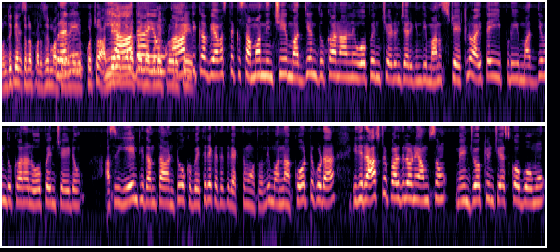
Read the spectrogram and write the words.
ముందుకెళ్తున్న పరిస్థితి మాత్రం చెప్పుకోవచ్చు. అన్ని రంగాలపైన కూడా ఆర్థిక వ్యవస్థకు సంబంధించి మద్యం దుకాణాలని ఓపెన్ చేయడం జరిగింది మన స్టేట్లో. అయితే ఇప్పుడు ఈ మద్యం దుకాణాలు ఓపెన్ చేయడం అసలు ఏంటి ఇదంతా అంటూ ఒక వ్యతిరేకత అయితే వ్యక్తం అవుతుంది మొన్న కోర్టు కూడా ఇది రాష్ట్ర పరిధిలోని అంశం మేము జోక్యం చేసుకోబోము.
